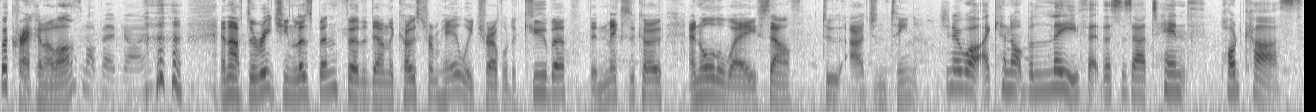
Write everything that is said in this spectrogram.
we're cracking along. It's not bad going. And after reaching Lisbon, further down the coast from here, we travelled to Cuba, then Mexico, and all the way south to Argentina. Do you know what? I cannot believe that this is our 10th podcast.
